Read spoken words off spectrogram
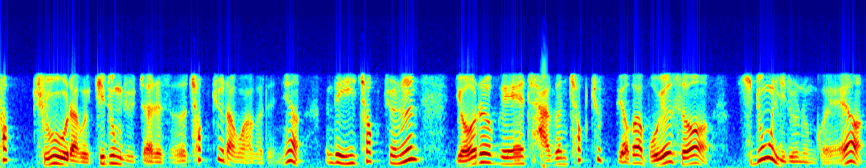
척주라고 기둥 주자를 써서 척주라고 하거든요. 근데 이 척주는 여러 개의 작은 척추뼈가 모여서 기둥을 이루는 거예요.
